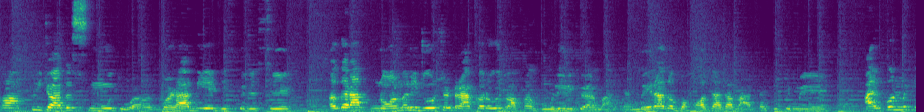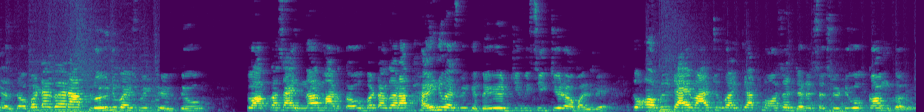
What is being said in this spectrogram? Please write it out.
काफ़ी ज़्यादा स्मूथ हुआ और बढ़ा भी है, जिसकी वजह से अगर आप नॉर्मली ज़ोर से ट्रैक करोगे तो आपका गोली रिपेयर मारता है। मेरा तो बहुत ज़्यादा मारता है क्योंकि मैं आईफोन में खेलता हूँ बट अगर आप लो डिवाइस में खेलते हो तो आपका शायद ना मारता हो बट अगर आप हाई डिवाइस में खेलते हो eight G B six G mobile में तो अभी टाइम आ चुका है कि आप थोड़ा सा जनरल सेंसिटिविटी को कम करो।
